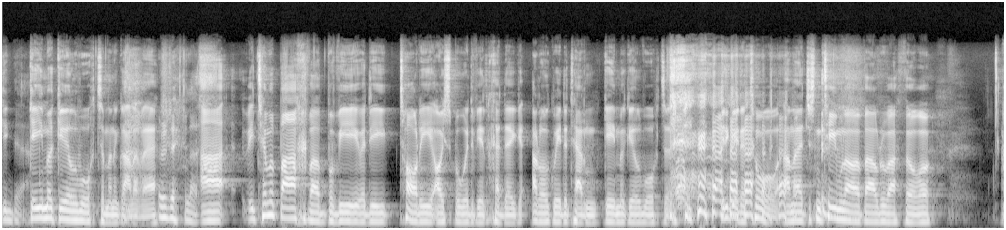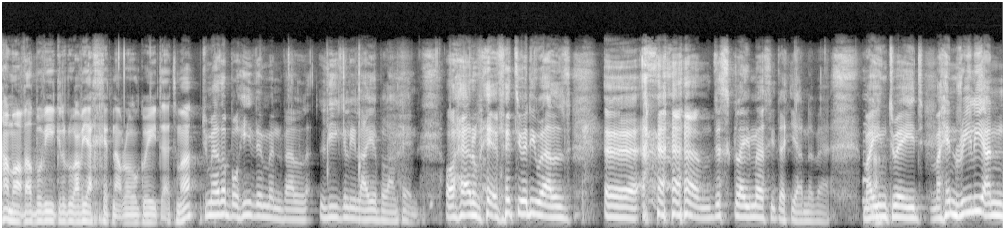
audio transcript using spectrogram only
yeah. Game of Gale Waterman yn gael fe. Ridiculous. A fi teimlo bach fel bod fi wedi torri oes bywyd fi yn chydig ar ôl gweud y term Gamer Girl Water. fi wedi gweud y to, a mae jyst yn teimlo fel rhywbeth o Hamo, fel bod fi gyda rhyw afiechyd nawr ar ôl gweud e, ti'n ma? Dwi'n meddwl bod hi ddim yn fel legally liable am hyn. Oherwydd, ti wedi weld uh, disclaimer sydd â hi arno fe. Mae hi'n dweud, mae hyn really yn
